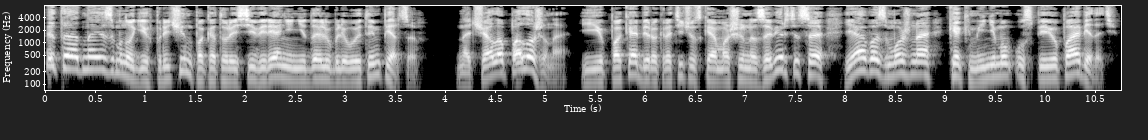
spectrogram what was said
Это одна из многих причин, по которой северяне недолюбливают имперцев. Начало положено, и пока бюрократическая машина завертится, я, возможно, как минимум успею пообедать.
